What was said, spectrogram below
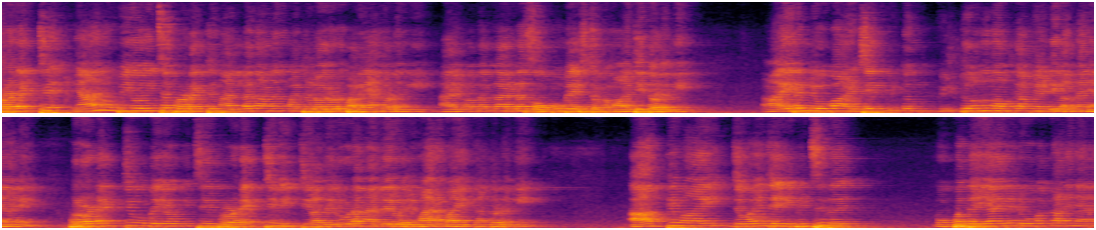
പ്രൊഡക്റ്റ് ഞാൻ ഉപയോഗിച്ച പ്രൊഡക്റ്റ് നല്ലതാണ് മറ്റുള്ളവരോട് പറയാൻ തുടങ്ങി. അയൽവക്കക്കാരുടെ സോപ്പ് പേസ്റ്റ് ഒക്കെ മാറ്റി തുടങ്ങി. ആയിരം രൂപ ആഴ്ചയിൽ കിട്ടും കിട്ടുമെന്ന് നോക്കാൻ വേണ്ടി വന്ന ഞാൻ പ്രൊഡക്റ്റ് ഉപയോഗിച്ച് പ്രൊഡക്റ്റ് വിറ്റ് അതിലൂടെ നല്ലൊരു വരുമാനം വാങ്ങിക്കാൻ തുടങ്ങി. ആദ്യമായി ജോയിൻ ചെയ്യിപ്പിച്ചത് മുപ്പത്തയ്യായിരം രൂപക്കാണ് ഞാൻ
